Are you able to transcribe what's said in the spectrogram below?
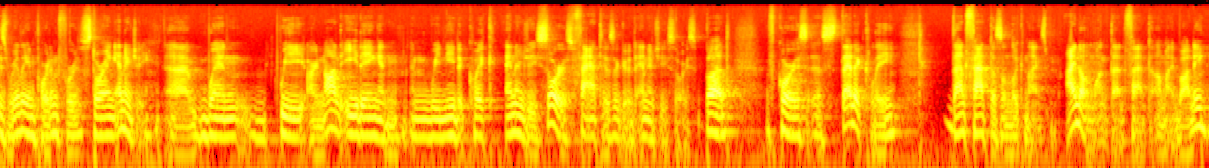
is really important for storing energy. Uh, when we are not eating and, and we need a quick energy source, fat is a good energy source. But of course, aesthetically, that fat doesn't look nice. I don't want that fat on my body.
